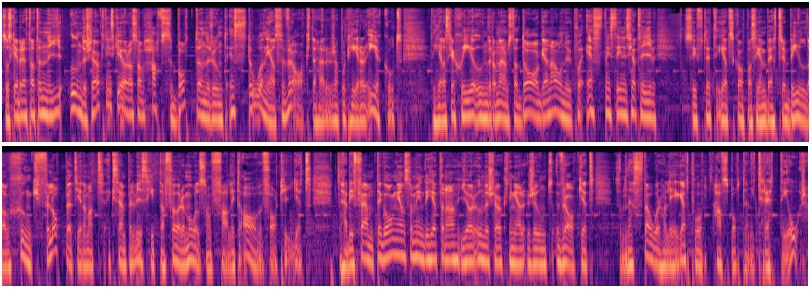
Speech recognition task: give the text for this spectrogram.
Så ska jag berätta att en ny undersökning ska göras av havsbotten runt Estonias vrak. Det här rapporterar Ekot. Det hela ska ske under de närmsta dagarna och nu på estniskt initiativ. Syftet är att skapa sig en bättre bild av sjunkförloppet genom att exempelvis hitta föremål som fallit av fartyget. Det här blir femte gången som myndigheterna gör undersökningar runt vraket som nästa år har legat på havsbotten i 30 år.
